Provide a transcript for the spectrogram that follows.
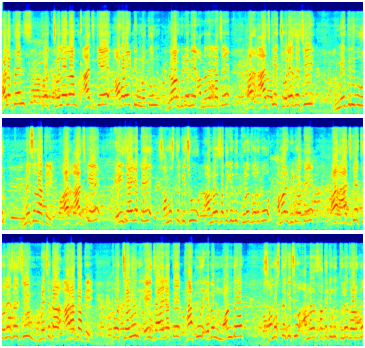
হ্যালো ফ্রেন্ডস তো চলে এলাম আজকে আবার একটি নতুন ব্লগ ভিডিও নিয়ে আপনাদের কাছে। আর আজকে চলে এসেছি মেদিনীপুর মেছেদাতে আর আজকে এই জায়গাতে সমস্ত কিছু আমাদের সাথে কিন্তু তুলে ধরবো আমার ভিডিওতে। আর আজকে চলে এসেছি মেচেদা আরাধাতে তো চলুন এই জায়গাতে ঠাকুর এবং মণ্ডপ সমস্ত কিছু আপনাদের সাথে কিন্তু তুলে ধরবো।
